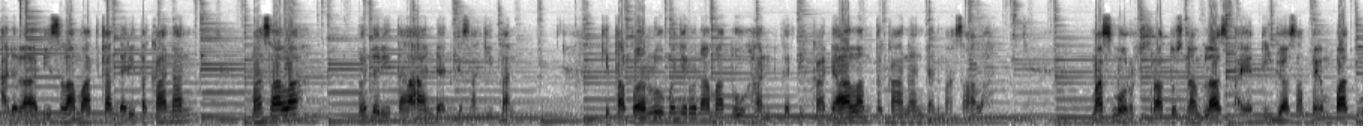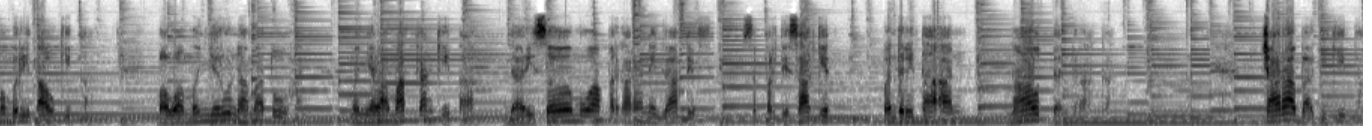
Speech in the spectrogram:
adalah diselamatkan dari tekanan, masalah, penderitaan, dan kesakitan. Kita perlu menyeru nama Tuhan ketika dalam tekanan dan masalah. Mazmur 116 ayat 3 sampai 4 memberitahu kita bahwa menyeru nama Tuhan menyelamatkan kita dari semua perkara negatif seperti sakit, penderitaan, maut dan neraka. Cara bagi kita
